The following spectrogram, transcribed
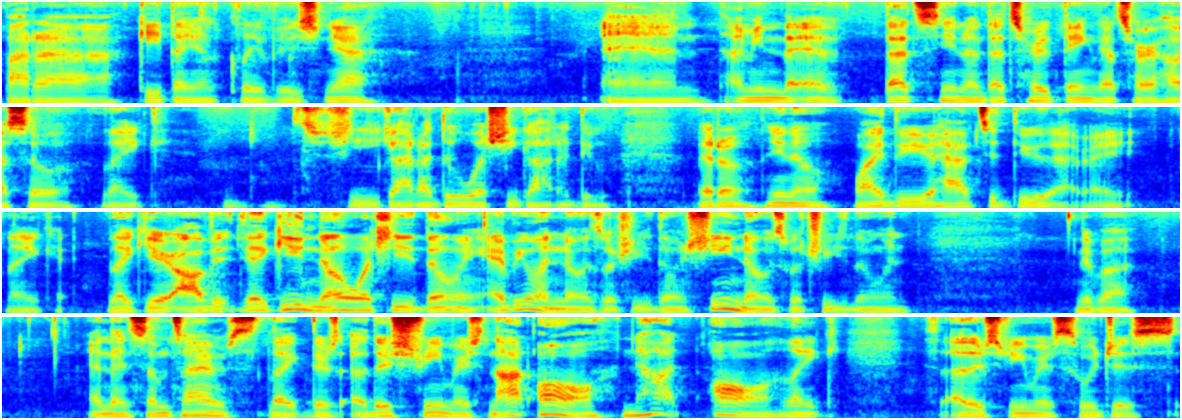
para kita yung cleavage niya. And I mean that, that's you know that's her thing that's her hustle. Like she gotta do what she gotta do. But you know why do you have to do that right like like you're obvious like you know what she's doing. Everyone knows what she's doing. She knows what she's doing. Diba? and then sometimes like there's other streamers not all not all like other streamers who just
